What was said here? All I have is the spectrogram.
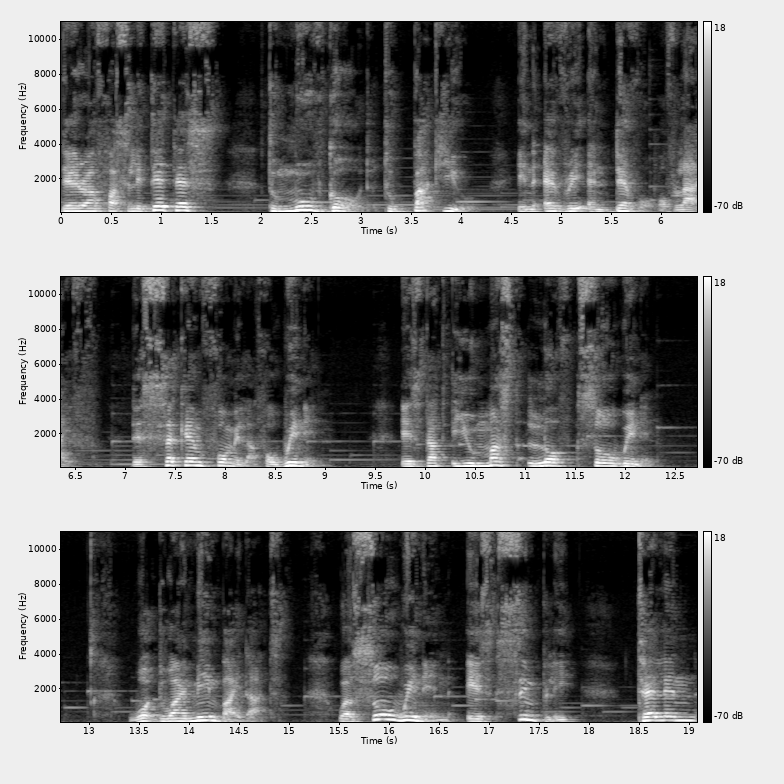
There are facilitators to move God to back you in every endeavor of life. The second formula for winning is that you must love soul winning. What do I mean by that? Well, soul winning is simply telling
